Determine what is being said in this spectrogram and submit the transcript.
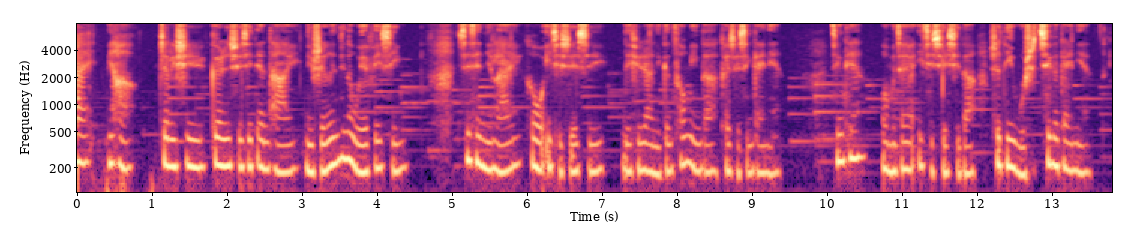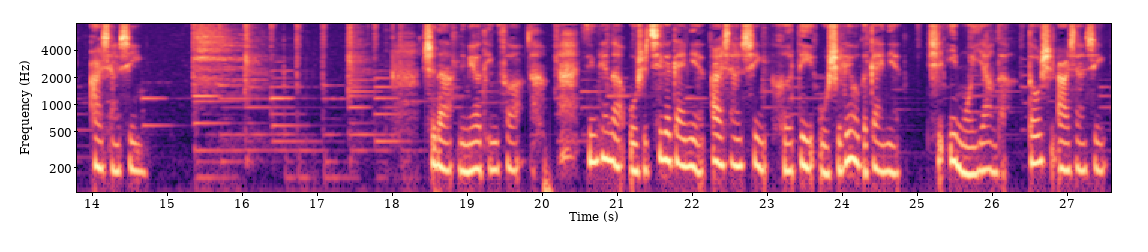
嗨，你好，这里是个人学习电台女神恩静的午夜飞行。谢谢你来和我一起学习那些让你更聪明的科学新概念。今天我们将要一起学习的是第五十七个概念——二象性。是的，你没有听错，今天的五十七个概念二象性和第五十六个概念是一模一样的，都是二象性。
